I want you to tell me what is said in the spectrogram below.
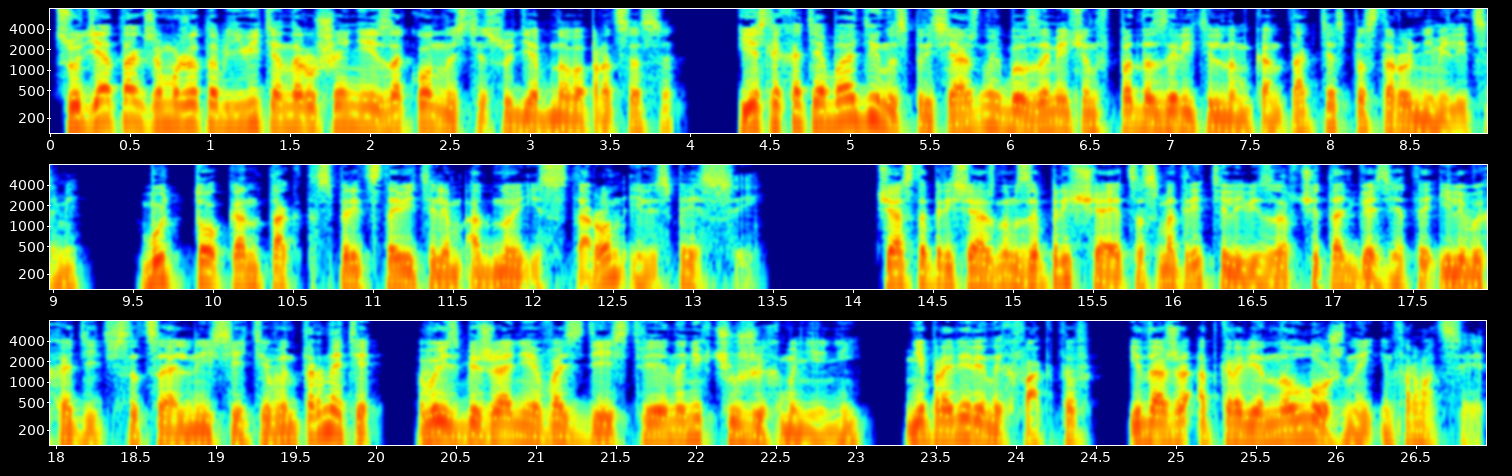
Судья также может объявить о нарушении законности судебного процесса, если хотя бы один из присяжных был замечен в подозрительном контакте с посторонними лицами, будь то контакт с представителем одной из сторон или с прессой. Часто присяжным запрещается смотреть телевизор, читать газеты или выходить в социальные сети в интернете во избежание воздействия на них чужих мнений, непроверенных фактов и даже откровенно ложной информации.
